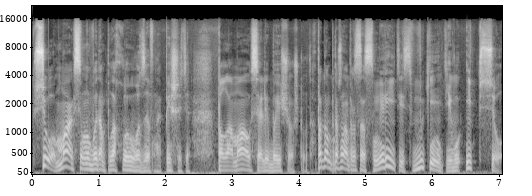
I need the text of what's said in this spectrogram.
Все, максимум вы там плохой отзыв напишите. Поломался, либо еще что-то. Потом просто-напросто смиритесь, выкинете его и все.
